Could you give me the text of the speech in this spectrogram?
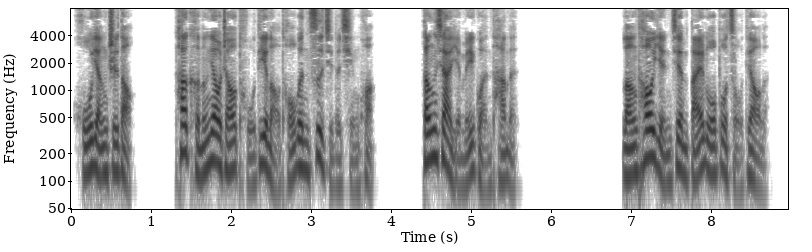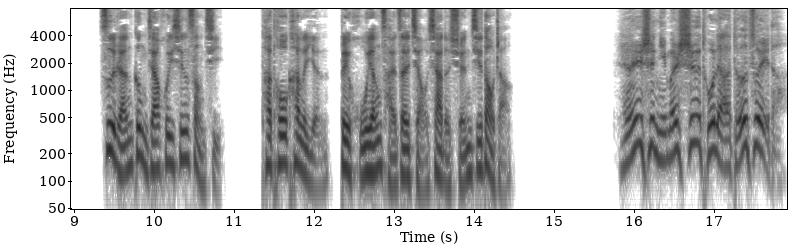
胡杨知道他可能要找土地老头问自己的情况，当下也没管他们。朗涛眼见白萝卜走掉了，自然更加灰心丧气。他偷看了眼被胡杨踩在脚下的玄机道长。人是你们师徒俩得罪的，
